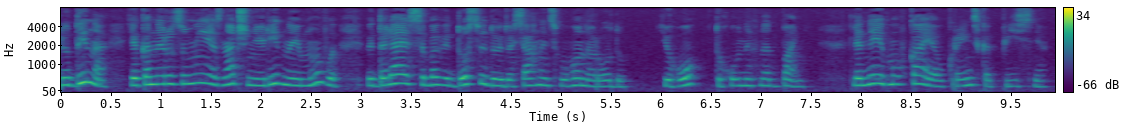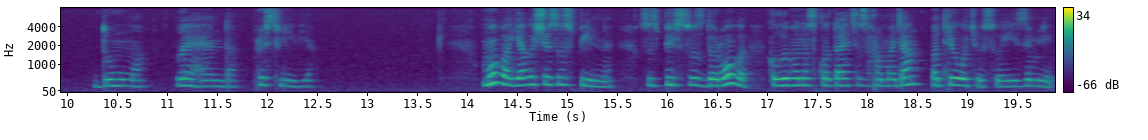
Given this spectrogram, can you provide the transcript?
Людина, яка не розуміє значення рідної мови, віддаляє себе від досвіду і досягнень свого народу, його духовних надбань. Для неї вмовкає українська пісня, дума, легенда, прислів'я. Мова явище суспільне, суспільство здорове, коли воно складається з громадян патріотів своєї землі.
